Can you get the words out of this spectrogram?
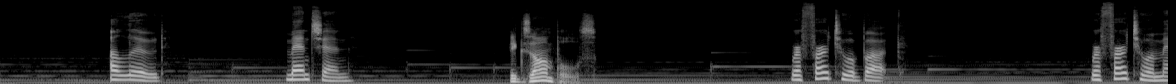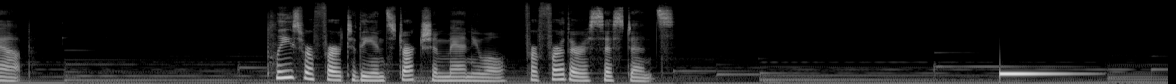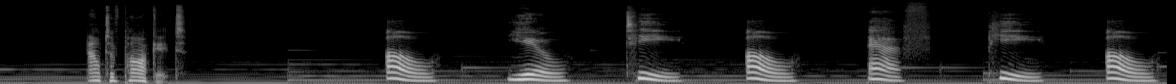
Allude, Mention, Examples. Refer to a book, Refer to a map. Please refer to the instruction manual for further assistance. Out of pocket. O U T O F P O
